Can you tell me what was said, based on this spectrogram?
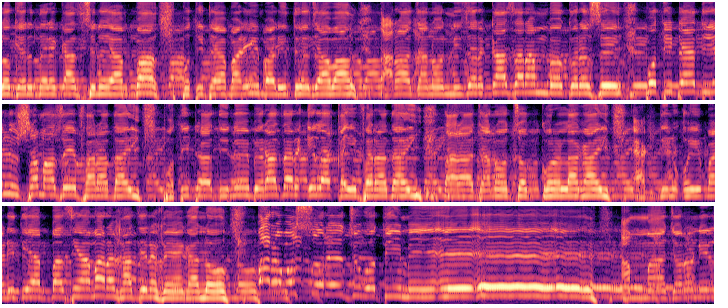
লোকেরদের কাজ ছিল, আব্বা, প্রতিটা বাড়ি বাড়িতে যাওয়া। তারা যেন নিজের কাজ আরম্ভ করেছে। প্রতিটা দিন সমাজে ফারা দেয় প্রতিটা দিনে বেরাদার এলাকায় ফারা দেয় তারা যেন চক্কর লাগায়। একদিন ওই বাড়িতে আব্বাসী আমার হাজির হয়ে গেল। বারো বছরের যুবতী মেয়ে, আম্মা জননীর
